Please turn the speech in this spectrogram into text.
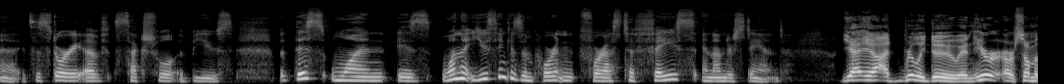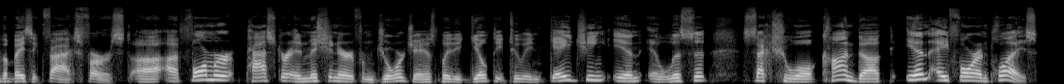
Uh, it's a story of sexual abuse. But this one is one that you think is important for us to face and understand. Yeah, yeah, I really do. And here are some of the basic facts first. Uh, a former pastor and missionary from Georgia has pleaded guilty to engaging in illicit sexual conduct in a foreign place.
